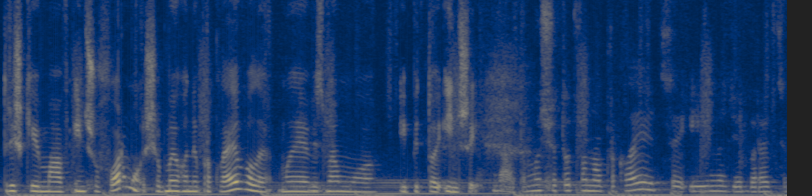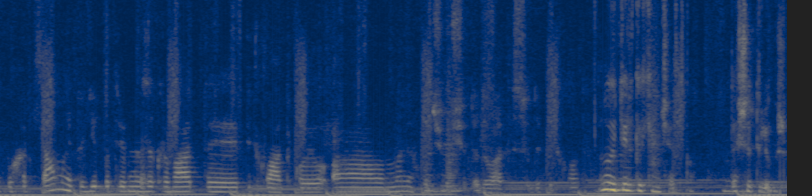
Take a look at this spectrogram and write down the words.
трішки мав іншу форму, щоб ми його не проклеювали, ми візьмемо і під той інший. Да, тому що тут воно приклеюється і іноді береться похарцями, і тоді потрібно закривати підкладкою. А ми не хочемо ще додавати сюди підкладку. Ну і тільки хімчистка. Те, що ти любиш.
